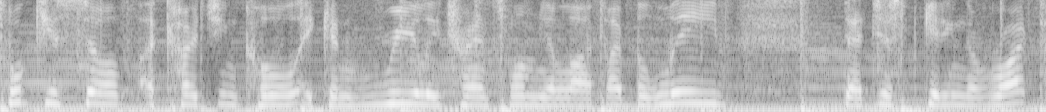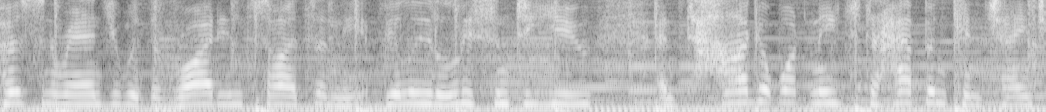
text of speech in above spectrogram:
book yourself a coaching call. It can really transform your life. I believe that just getting the right person around you with the right insights and the ability to listen to you and target what needs to happen can change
